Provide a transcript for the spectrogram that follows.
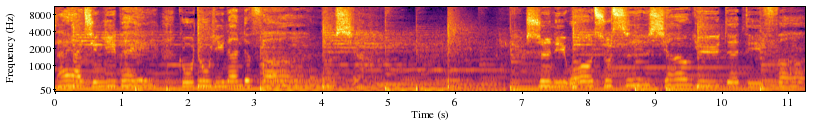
在爱情以北孤独已难的方是你我初次相遇的地方，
